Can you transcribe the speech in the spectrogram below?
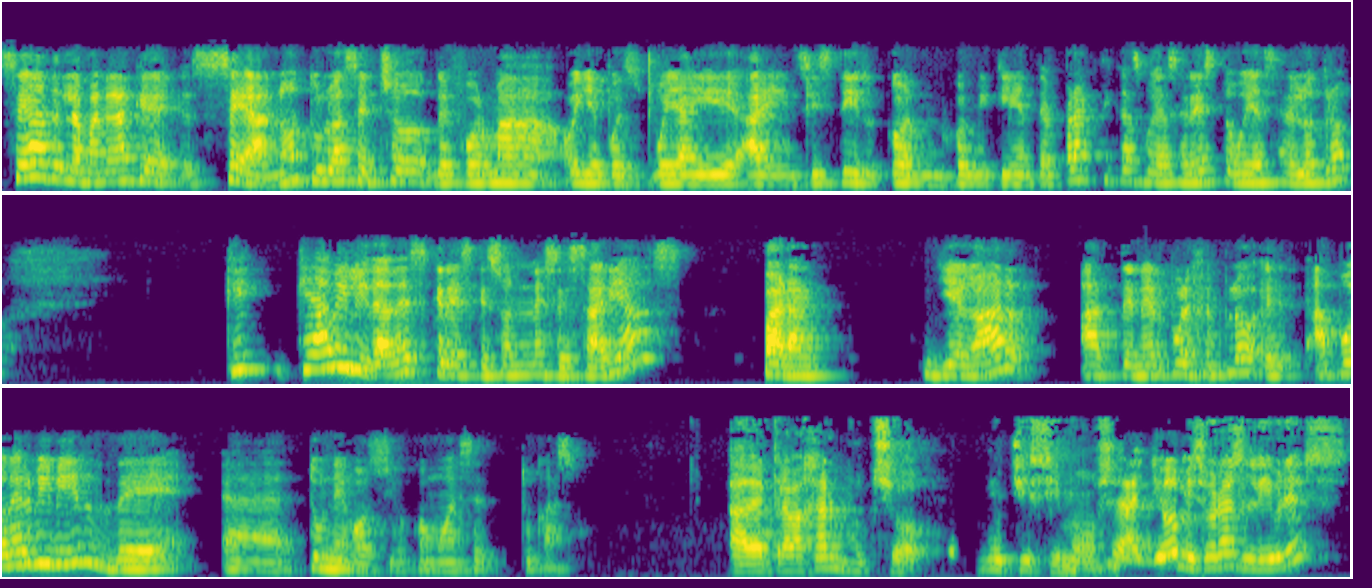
sea de la manera que sea, ¿no? Tú lo has hecho de forma, oye, pues voy a ir a insistir con, mi cliente en prácticas, voy a hacer esto, voy a hacer el otro. ¿Qué, habilidades crees que son necesarias para llegar a tener, por ejemplo, eh, a poder vivir de eh, tu negocio, como es tu caso? A ver, trabajar mucho, muchísimo. O sea, yo mis horas libres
